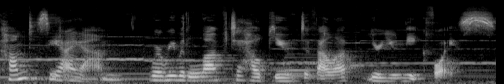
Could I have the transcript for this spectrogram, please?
come to CIM, where we would love to help you develop your unique voice.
